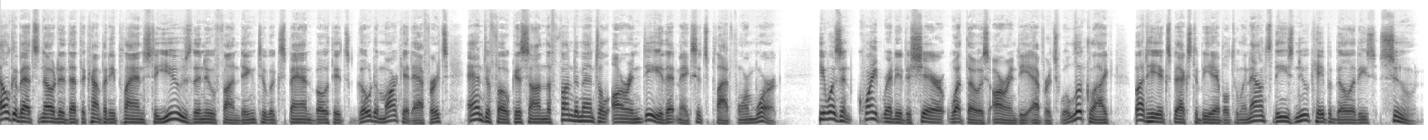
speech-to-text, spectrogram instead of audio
Elkabetz noted that the company plans to use the new funding to expand both its go-to-market efforts and to focus on the fundamental R&D that makes its platform work. He wasn't quite ready to share what those R&D efforts will look like, but he expects to be able to announce these new capabilities soon.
